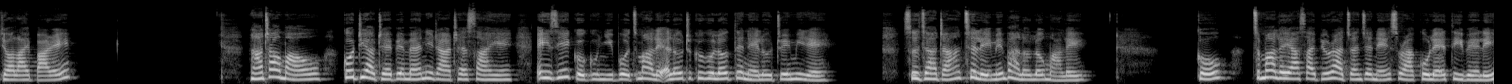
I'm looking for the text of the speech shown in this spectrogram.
ပြောလိုက်ပါတယ်။ နားထောင်မအောင်ကိုတယောက်တည်းပြင်ပန်းနေတာထက်ဆိုင်ရင်အိမ်စည်းကိုကူညီဖို့ကျမလည်းအလုပ်တစ်ခုခုလုပ်တင်တယ်လို့တွေးမိတယ်။စူဂျာတာချစ်လေးမင်းဘာလို့လုံးပါလဲ။ကိုကျမလည်းရဆိုင်ပြိုးတာကျွမ်းကျင်နေဆိုတာကိုလည်းအသိပဲလေ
